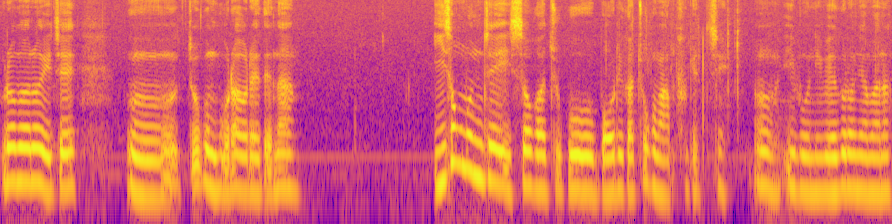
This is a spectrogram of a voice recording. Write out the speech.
그러면은 이제, 어, 조금 뭐라 그래야 되나. 이성 문제에 있어가지고 머리가 조금 아프겠지. 어, 이분이 왜 그러냐면은,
